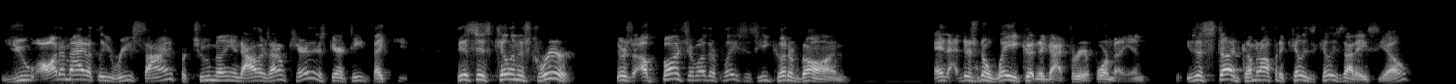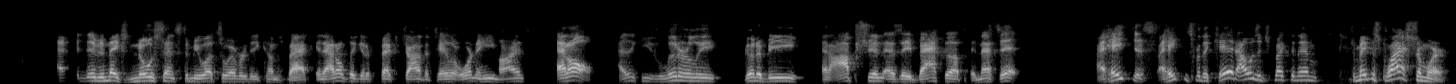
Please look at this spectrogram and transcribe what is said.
You automatically re sign for $2 million. I don't care that it's guaranteed. Like, this is killing his career. There's a bunch of other places he could have gone, and there's no way he couldn't have got three or four million. He's a stud coming off an Achilles. Achilles not ACL. Uh, it makes no sense to me whatsoever that he comes back, and I don't think it affects Jonathan Taylor or Nyheim Hines at all. I think he's literally going to be an option as a backup, and that's it. I hate this. I hate this for the kid. I was expecting him to make a splash somewhere.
